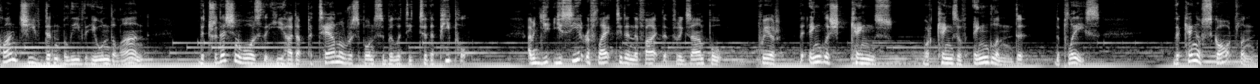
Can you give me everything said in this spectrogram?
Clan chief didn't believe that he owned the land. The tradition was that he had a paternal responsibility to the people. I mean, you, you see it reflected in the fact that, for example, where the English kings were kings of England, the place, the King of Scotland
